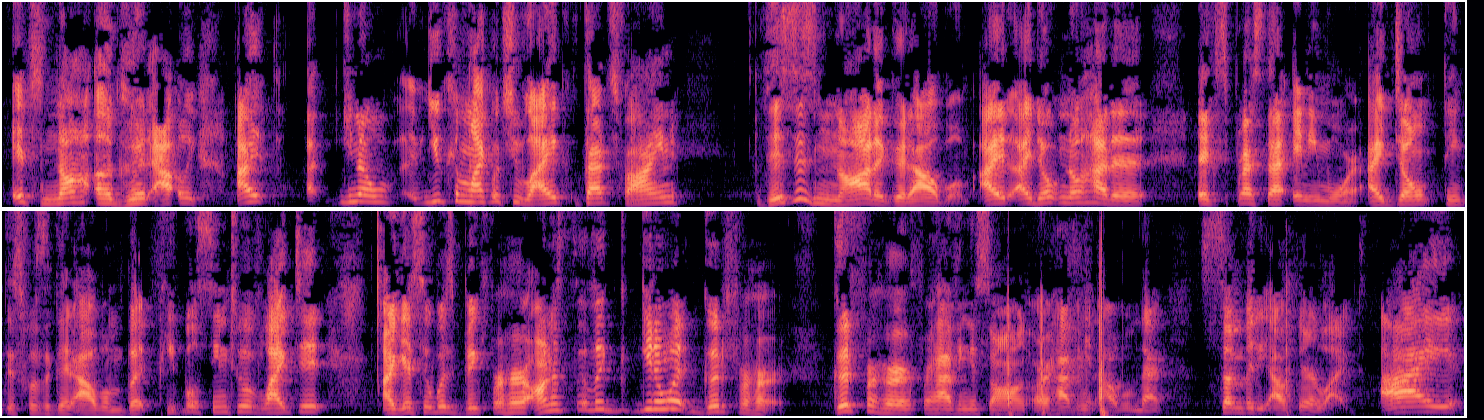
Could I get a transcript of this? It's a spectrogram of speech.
it's not a good album. Like, I, I- you know, you can like what you like. That's fine. This is not a good album. I I don't know how to express that anymore. I don't think this was a good album, but people seem to have liked it. I guess it was big for her. Honestly, like you know what? Good for her. Good for her for having a song or having an album that somebody out there liked. I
